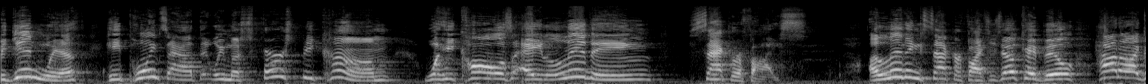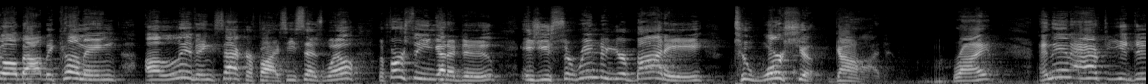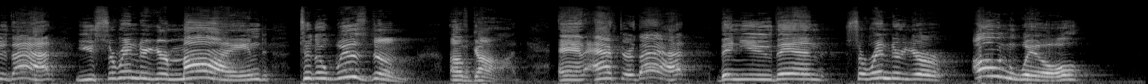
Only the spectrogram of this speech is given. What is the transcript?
begin with, he points out that we must first become what he calls a living sacrifice. A living sacrifice. He says, okay, Bill, how do I go about becoming a living sacrifice? He says, well, the first thing you got to do is you surrender your body to worship God, right? And then after you do that, you surrender your mind to the wisdom of God. And after that, then you then surrender your own will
